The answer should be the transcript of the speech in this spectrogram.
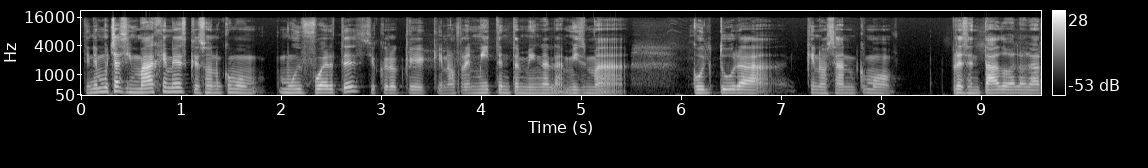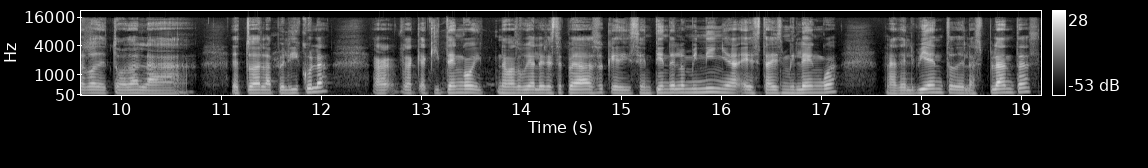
Tiene muchas imágenes que son como muy fuertes. Yo creo que, que nos remiten también a la misma cultura que nos han como presentado a lo largo de toda la, de toda la película. Ah, Aquí tengo, y nada más voy a leer este pedazo que dice, entiéndelo mi niña, esta es mi lengua, la del viento, de las plantas,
